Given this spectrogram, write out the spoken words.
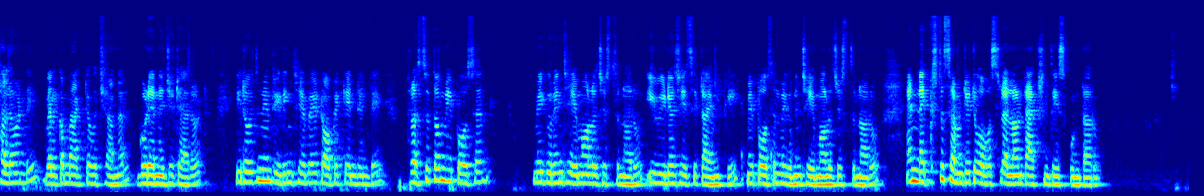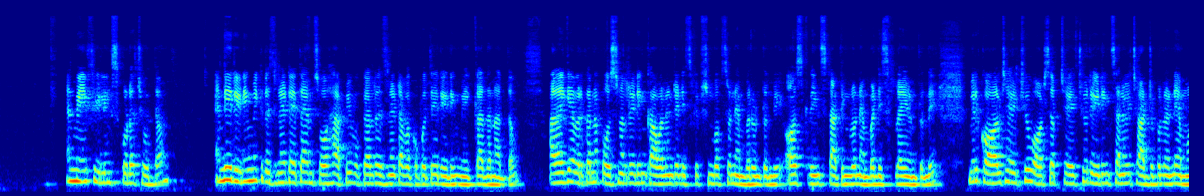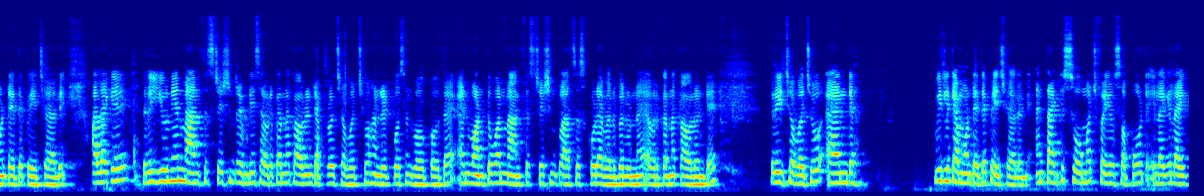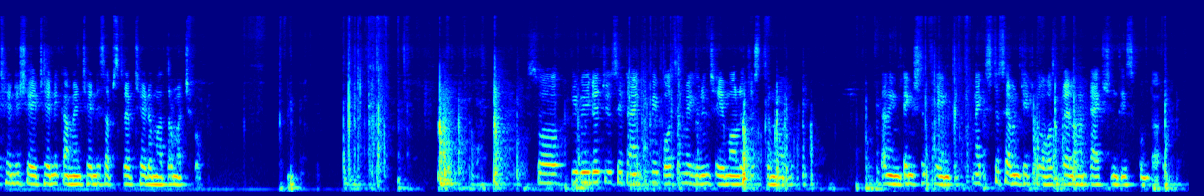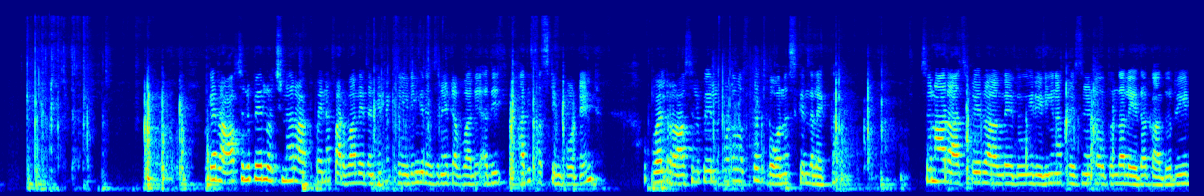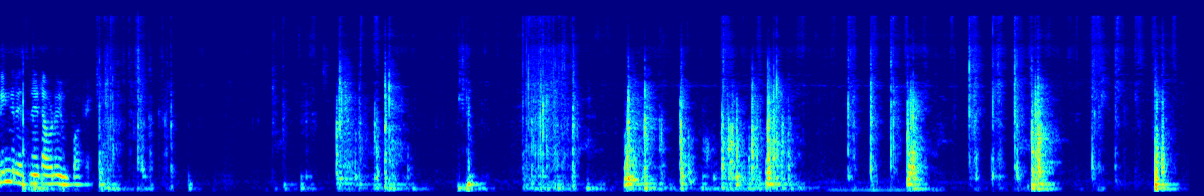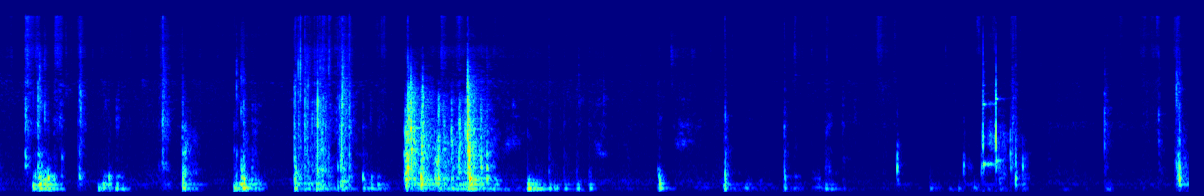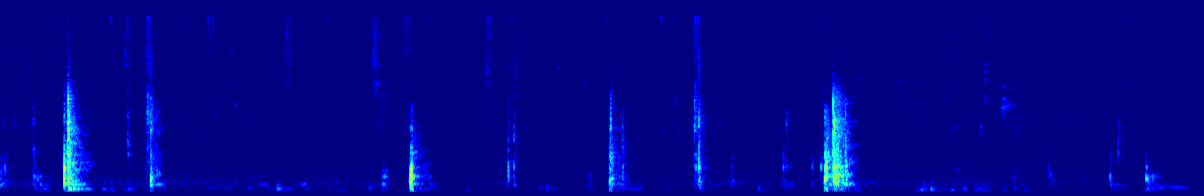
Hello అండి welcome back to our channel good energy tarot. ఈరోజు నేను రీడింగ్ చేయబోయే టాపిక్ ఏంటంటే ప్రస్తుతం మీ పర్సన్ మీ గురించి ఏం ఆలోచిస్తున్నారు? ఈ వీడియో చేసే టైంకి మీ పర్సన్ మీ గురించి ఏం ఆలోచిస్తున్నారు? అండ్ నెక్స్ట్ సెవెంటీ టూ అవర్స్లో ఎలాంటి యాక్షన్ తీసుకుంటారు? అండ్ మీ ఫీలింగ్స్ కూడా చూద్దాం. అండ్ ఈ రీడింగ్ మీకు రెజినేట్ అయితే ఐఎమ్ సో హ్యాపీ. ఒకవేళ రెజినేట్ అవ్వకపోతే రీడింగ్ మీకు కాదని అర్థం. అలాగే ఎవరికైనా పర్సనల్ రీడింగ్ కావాలంటే డిస్క్రిప్షన్ బాక్స్లో నెంబర్ ఉంటుంది. ఆ స్క్రీన్ స్టార్టింగ్లో నెంబర్ డిస్ప్లే ఉంటుంది. మీరు కాల్ చేయొచ్చు వాట్సాప్ చేయొచ్చు. రీడింగ్స్ అనేవి చార్జబుల్ అండి. అమౌంట్ అయితే పే చేయాలి. అలాగే రీయూనియన్ మేనిఫెస్టేషన్ రెమెడీస్ ఎవరికైనా కావాలంటే అప్రోచ్ అవ్వచ్చు. హండ్రెడ్ పర్సెంట్ వర్క్ అవుతాయి. And one to one manifestation classes కూడా అవైలబుల్ ఉన్నాయి. ఎవరికైనా కావాలంటే రీచ్ అవ్వచ్చు. అండ్ వీటికి అమౌంట్ అయితే పే చేయాలండి. And thank you so much for your support ఇలాగే లైక్ చేయండి షేర్ చేయండి కమెంట్ చేయండి సబ్స్క్రైబ్ చేయడం మాత్రం మర్చిపోకండి సో ఈ వీడియో చూసే టైంకి మీకోసం మీ గురించి ఏం ఆలోచిస్తున్నారు? తన ఇంటెన్షన్స్ ఏంటి? నెక్స్ట్ సెవెంటీ టూ అవర్స్లో ఎలాంటి యాక్షన్ తీసుకుంటారు? ఇక రాసుల పేర్లు వచ్చినా రాకపోయినా పర్వాలేదండి. మీకు రీడింగ్ రెజనేట్ అవ్వాలి. అది అది ఫస్ట్ ఇంపార్టెంట్ ఒకవేళ రాసుల పేర్లు కూడా వస్తే అది బోనస్ కింద లెక్క. సో నా రాసి పేరు రాలేదు. ఈ రీడింగ్ నాకు రెజనేట్ అవుతుందా లేదా కాదు. రీడింగ్ రెజనేట్ అవ్వడం ఇంపార్టెంట్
